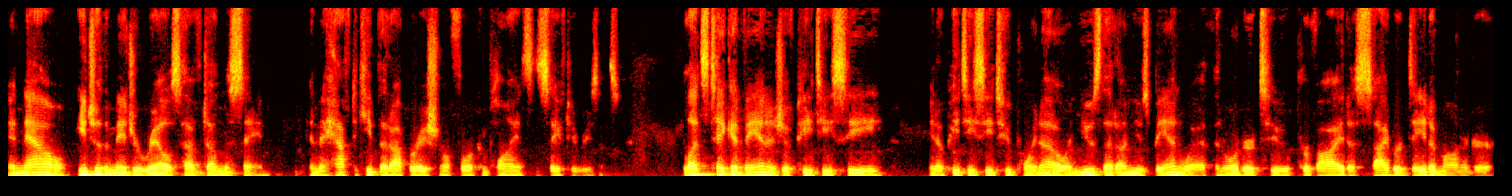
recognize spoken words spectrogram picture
And now each of the major rails have done the same, and they have to keep that operational for compliance and safety reasons. Let's take advantage of PTC, you know, PTC 2.0, and use that unused bandwidth in order to provide a cyber data monitor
